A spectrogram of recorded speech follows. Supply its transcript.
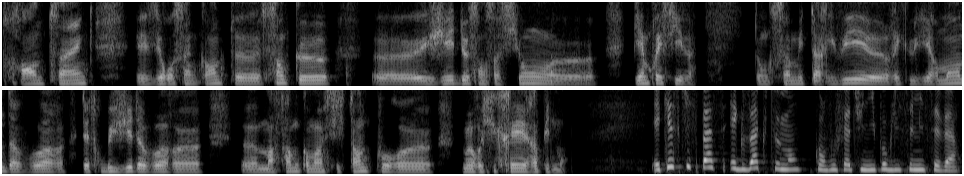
35 et 0,50 euh, sans que euh, j'ai de sensations euh, bien précises. Donc ça m'est arrivé régulièrement d'avoir d'être obligé d'avoir ma femme comme assistante pour me resucrer rapidement. Et qu'est-ce qui se passe exactement quand vous faites une hypoglycémie sévère?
